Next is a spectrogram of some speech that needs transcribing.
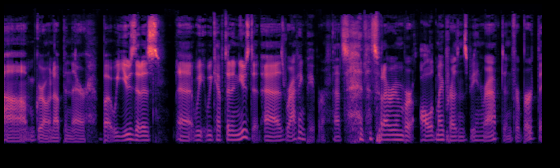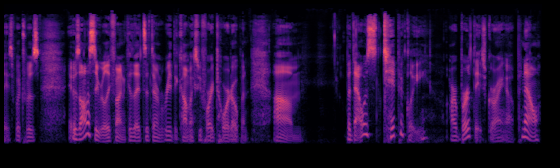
um, growing up in there. But we used it as uh, we, we kept it and used it as wrapping paper. That's that's what I remember all of my presents being wrapped in for birthdays, which was it was honestly really fun because I'd sit there and read the comics before I tore it open. Um, but that was typically our birthdays growing up. Now,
